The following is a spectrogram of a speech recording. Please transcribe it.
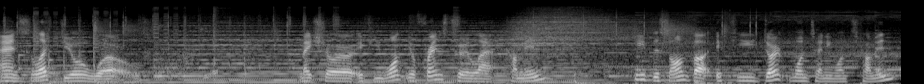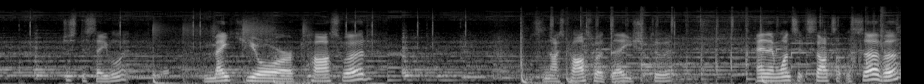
and select your world. Make sure if you want your friends to come in, keep this on, but if you don't want anyone to come in, just disable it. Make your password. It's a nice password there, you should do it. And then once it starts up the server,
